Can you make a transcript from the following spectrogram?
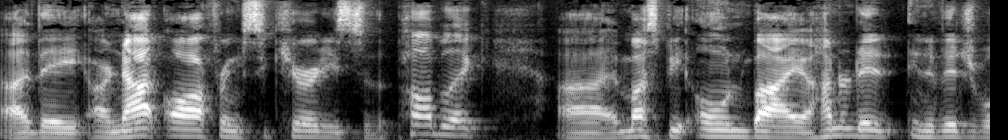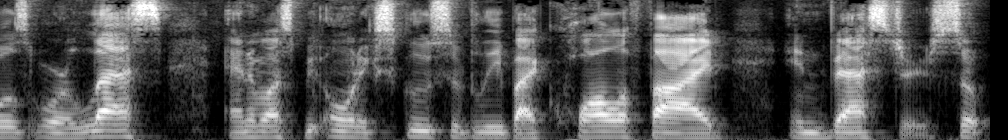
Uh, they are not offering securities to the public. Uh, it must be owned by 100 individuals or less, and it must be owned exclusively by qualified investors. So,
